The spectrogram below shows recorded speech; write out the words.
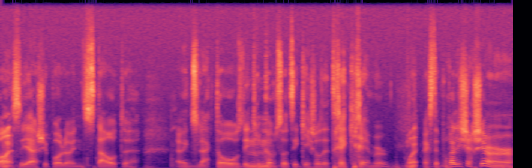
Ouais. pensez à, je sais pas, là, une stout euh, avec du lactose, des trucs comme ça, quelque chose de très crémeux. Ouais. C'était pour aller chercher un.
